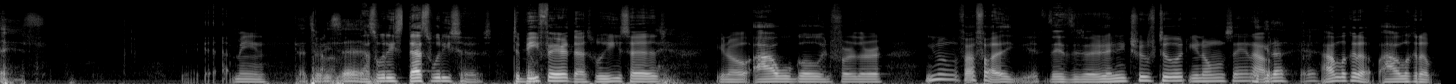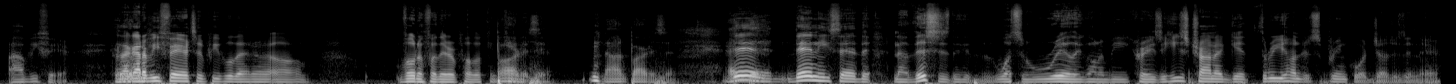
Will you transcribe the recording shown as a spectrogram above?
I mean, That's what he says. That's what he. That's what he says. To be fair, that's what he says. You know, I will go and further. You know, if I find if there's, any truth to it, you know what I'm saying. Look I'll, it up. Yeah. I'll look it up. I'll look it up. I'll be fair. 'Cause Yeah. I gotta be fair to people that are um, voting for the Republican partisan, candidate. Nonpartisan. And Then, then, then he said that now this is the what's really gonna be crazy. He's trying to get 300 Supreme Court judges in there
